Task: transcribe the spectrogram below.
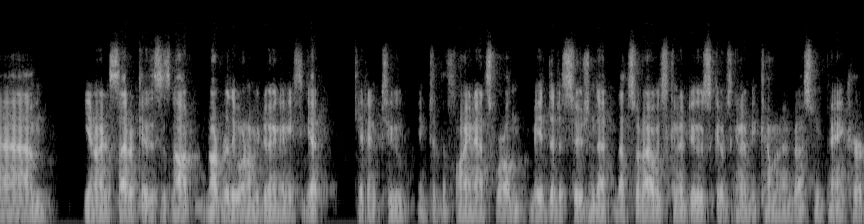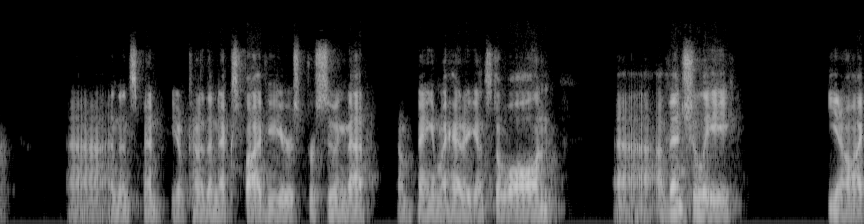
um, you know, I decided, okay, this is not not really what I'm doing. I need to get get into into the finance world. And made the decision that that's what I was going to do. Is I was going to become an investment banker, uh, and then spent you know kind of the next five years pursuing that I'm banging my head against a wall. And uh, eventually, you know, I,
